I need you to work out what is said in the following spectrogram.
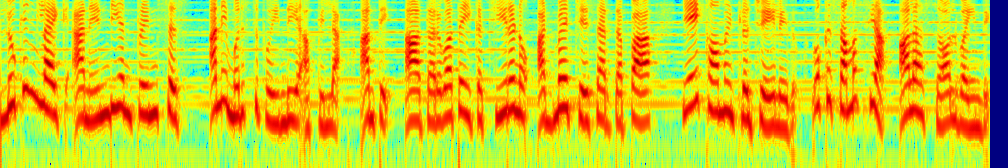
Looking like an Indian princess అని మురిసిపోయింది ఆ పిల్ల. అంతే ఆ తర్వాత ఇక చీరను అడ్మైర్ చేశారు తప్ప ఏ కామెంట్లు చేయలేదు. ఒక సమస్య అలా సాల్వ్ అయింది.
